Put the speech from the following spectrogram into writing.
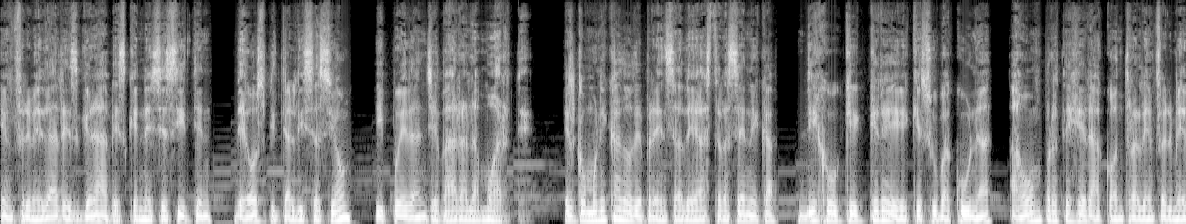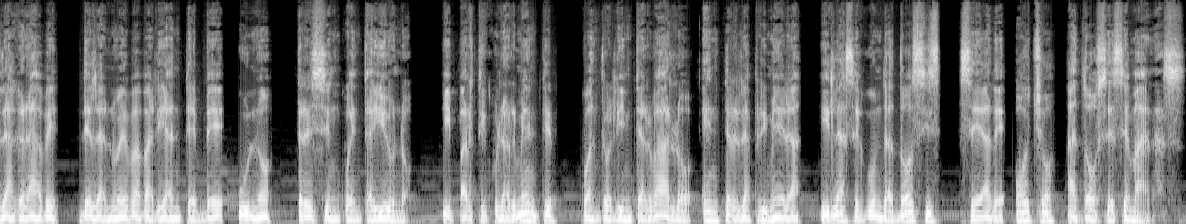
enfermedades graves que necesiten de hospitalización y puedan llevar a la muerte. El comunicado de prensa de AstraZeneca dijo que cree que su vacuna aún protegerá contra la enfermedad grave de la nueva variante B1351 y particularmente cuando el intervalo entre la primera y la segunda dosis sea de 8 a 12 semanas.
